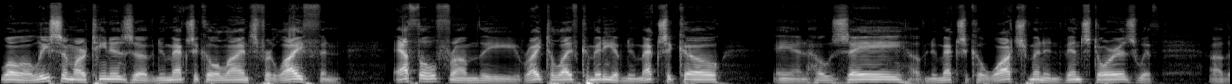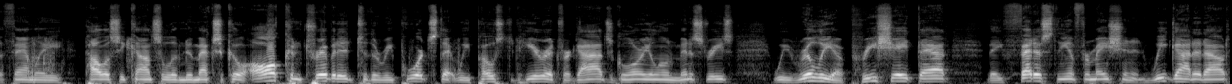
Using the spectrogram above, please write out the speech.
Well, Elisa Martinez of New Mexico Alliance for Life and Ethel from the Right to Life Committee of New Mexico, and Jose of New Mexico Watchman, and Vince Torres with uh, the Family Policy Council of New Mexico all contributed to the reports that we posted here at For God's Glory Alone Ministries. We really appreciate that. They fed us the information and we got it out.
